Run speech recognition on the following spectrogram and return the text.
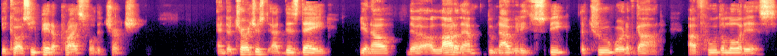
Because He paid a price for the church. And the churches at this day, you know, there are a lot of them do not really speak the true word of God, of who the Lord is.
